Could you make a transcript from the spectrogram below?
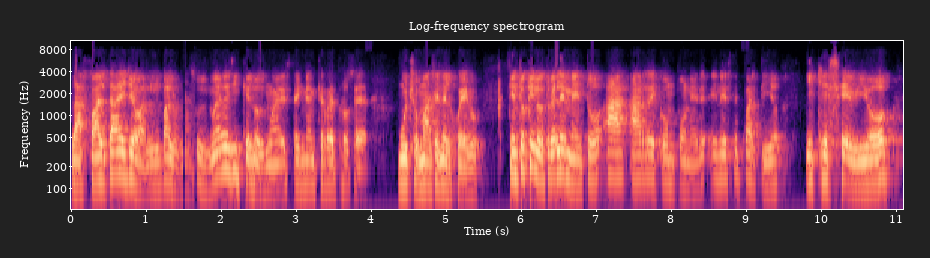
La falta de llevar el balón a sus nueve y que los nueve tengan que retroceder mucho más en el juego. Siento que el otro elemento a, recomponer en este partido y que se vio,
